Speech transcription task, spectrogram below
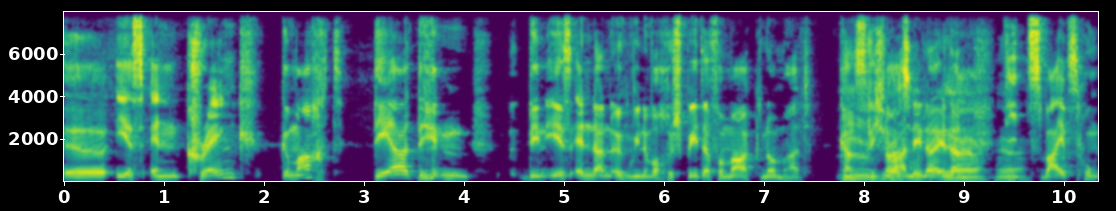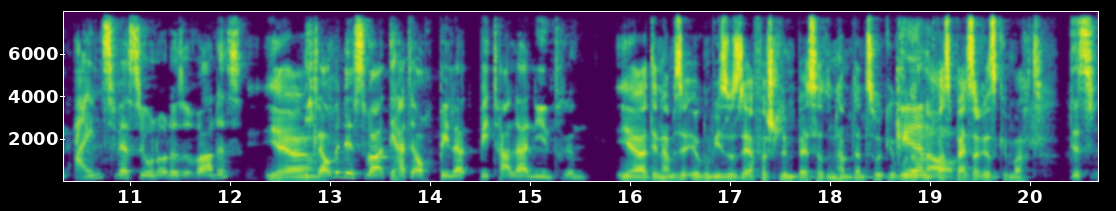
äh, ESN Crank gemacht der den, den ESN dann irgendwie eine Woche später vom Markt genommen hat. Kannst hm, du dich noch an den erinnern? Ja, ja. Die 2.1 Version oder so war das? Ja. Ich glaube, das war, der hatte auch Beta-Alanin drin. Ja, den haben sie irgendwie so sehr verschlimmbessert und haben dann zurückgerudert genau. und was Besseres gemacht. Das,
